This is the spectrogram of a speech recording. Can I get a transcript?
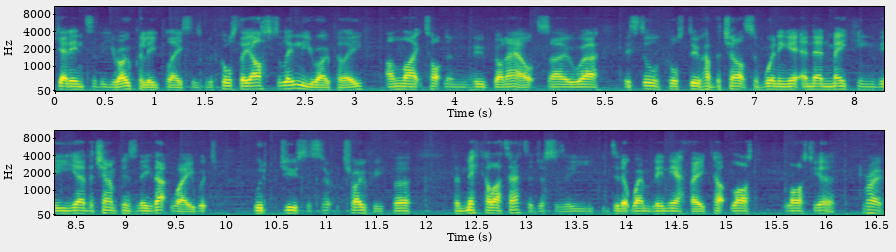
get into the Europa League places. But of course, they are still in the Europa League, unlike Tottenham, who've gone out. So uh, they still, of course, do have the chance of winning it and then making the uh, the Champions League that way, which would produce a trophy for, for Mikel Arteta, just as he did at Wembley in the FA Cup last last year. Right.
